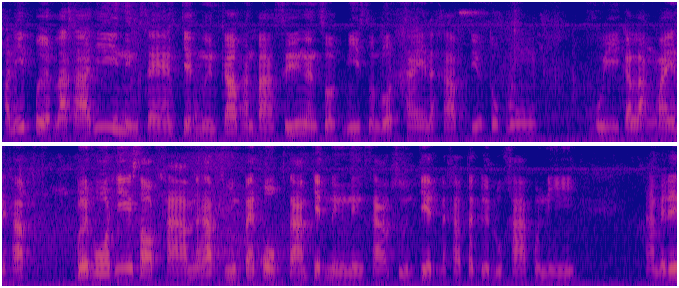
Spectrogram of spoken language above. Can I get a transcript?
คันนี้เปิดราคาที่ 179,000 บาทซื้อเงินสดมีส่วนลดให้นะครับ เดี๋ยวตกลงคุยกันหลังไม่นะครับ บอร์โทรที่สอบถามนะครับ 0863711307 นะครับ ถ้าเกิดลูกค้าคนนี้ไม่ได้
